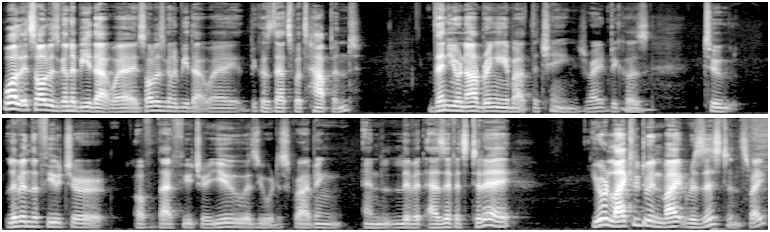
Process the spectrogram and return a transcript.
well it's always going to be that way it's always going to be that way because that's what's happened then you're not bringing about the change right because mm-hmm. to live in the future of that future you, as you were describing, and live it as if it's today, you're likely to invite resistance, right?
